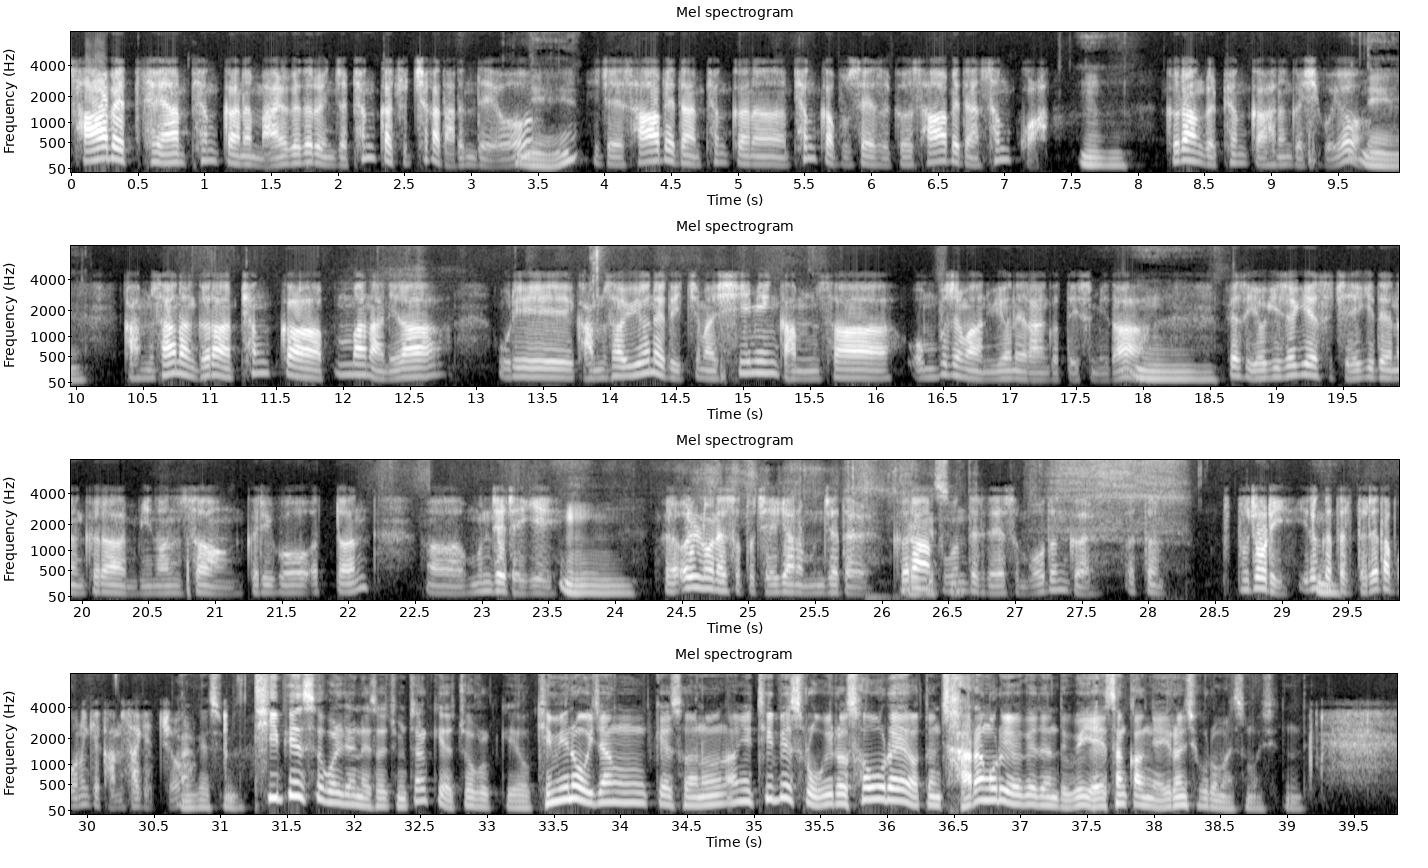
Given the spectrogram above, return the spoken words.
사업에 대한 평가는 말 그대로 이제 평가 주체가 다른데요. 네. 이제 사업에 대한 평가는 평가 부서에서 그 사업에 대한 성과 음. 그러한 걸 평가하는 것이고요. 네. 감사는 그러한 평가뿐만 아니라 우리 감사위원회도 있지만 시민감사 옴부즈만 위원회라는 것도 있습니다. 음. 그래서 여기저기에서 제기되는 그런 민원성 그리고 어떤 어 문제 제기, 음. 그 언론에서 또 제기하는 문제들 그러한 알겠습니다. 부분들에 대해서 모든 걸 어떤 부조리 이런 음. 것들을 들여다보는 게 감사겠죠. 알겠습니다. TBS 관련해서 좀 짧게 여쭤볼게요. 김인호 의장께서는 아니 TBS를 오히려 서울의 어떤 자랑으로 여겨야 되는데 왜 예산 깎냐 이런 식으로 말씀하시던데.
